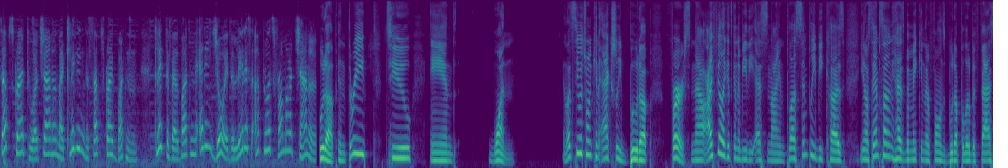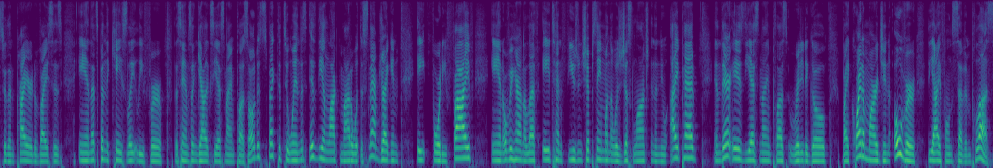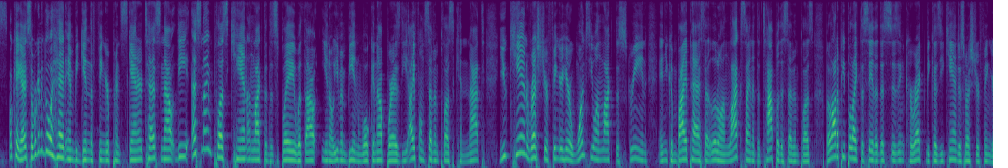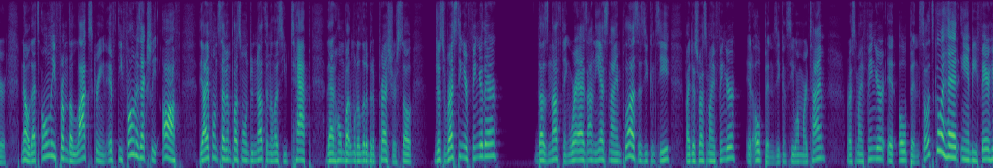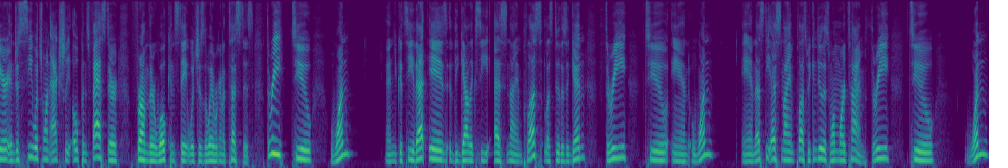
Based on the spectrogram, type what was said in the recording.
Subscribe to our channel by clicking the subscribe button. Click the bell button and enjoy the latest uploads from our channel. boot up in three, two, and one. And let's see which one can actually boot up first. Now, I feel like it's going to be the S9 Plus simply because, you know, Samsung has been making their phones boot up a little bit faster than prior devices, and that's been the case lately for the Samsung Galaxy S9 Plus. So I would expect it to win. This is the unlocked model with the Snapdragon 845, and over here on the left, A10 Fusion chip, same one that was just launched in the new iPad. And there is the S9 Plus ready to go by quite a margin over the iPhone 7 Plus. Okay guys, so we're gonna go ahead and begin the fingerprint scanner test. Now the S9 Plus can unlock the display without, you know, even being woken up, whereas the iPhone 7 Plus cannot. You can rest your finger here once you unlock the screen and you can bypass that little unlock sign at the top of the 7 Plus. But a lot of people like to say that this is incorrect because you can just rest your finger finger. No, that's only from the lock screen. If the phone is actually off, the iPhone 7 Plus won't do nothing unless you tap that home button with a little bit of pressure. So just resting your finger there does nothing. Whereas on the S9 Plus, as you can see, if I just rest my finger, it opens. You can see one more time. Rest my finger, it opens. So let's go ahead and be fair here and just see which one actually opens faster from their woken state, which is the way we're going to test this. Three, two, one. And you can see that is the Galaxy S9 Plus. Let's do this again. Three, two, and one. And that's the S9 Plus. We can do this one more time. Three, two, one.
